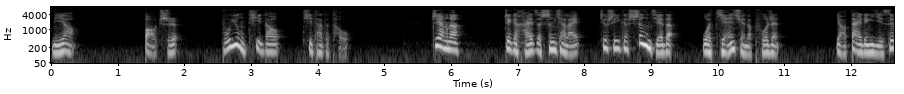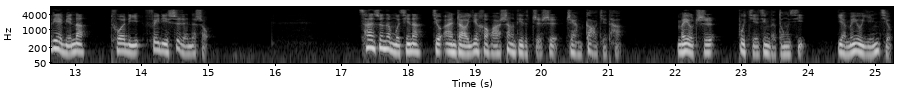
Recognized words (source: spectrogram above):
你要保持不用剃刀剃他的头，这样呢，这个孩子生下来就是一个圣洁的我拣选的仆人，要带领以色列民呢脱离非利士人的手。参孙的母亲呢，就按照耶和华上帝的指示这样告诫他：没有吃不洁净的东西，也没有饮酒。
